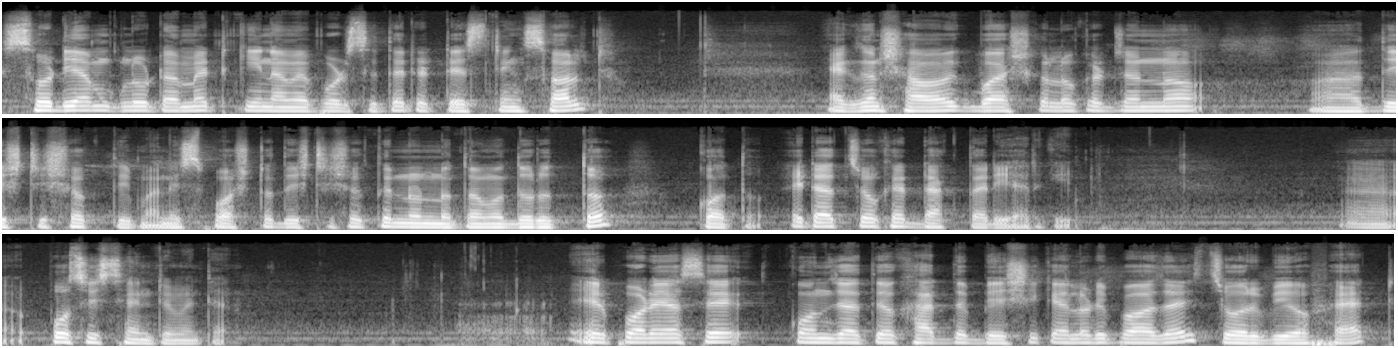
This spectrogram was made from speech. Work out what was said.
সোডিয়াম গ্লুটামেট কী নামে পরিচিত? এটা টেস্টিং সল্ট। একজন স্বাভাবিক বয়স্ক লোকের জন্য দৃষ্টিশক্তি মানে স্পষ্ট দৃষ্টিশক্তির ন্যূনতম দূরত্ব কত? এটা চোখের ডাক্তারি আর কি। পঁচিশ সেন্টিমিটার। এরপরে আছে কোন জাতীয় খাদ্যে বেশি ক্যালোরি পাওয়া যায়? চর্বি ও ফ্যাট।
